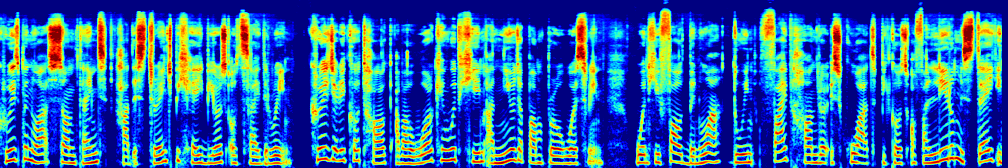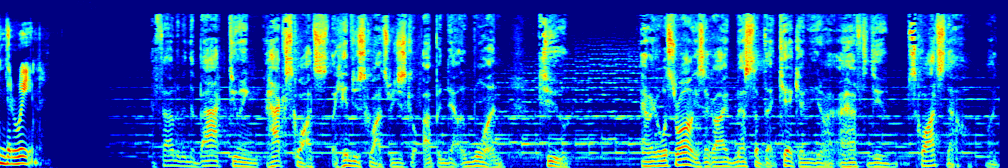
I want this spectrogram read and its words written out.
Chris Benoit sometimes had strange behaviors outside the ring. Chris Jericho talked about working with him at New Japan Pro Wrestling when he fought Benoit doing 500 squats because of a little mistake in the ring. I found him in the back doing hack squats, like Hindu squats, where you just go up and down. One, two. And I go, what's wrong? He's like, oh, I messed up that kick and, you know, I have to do squats now. I'm like,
